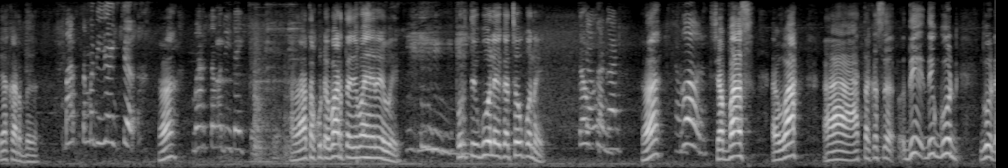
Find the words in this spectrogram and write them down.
एखादं. हा? भारतामध्ये जायचं. आणि आता कुठे? भारताच्या बाहेर आहे वय. पृथ्वी गोल आहे का चौकोन आहे? चौकात हा? गोल. शाबास. वा. हा आता कसं? दि दि गुड. गुड.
